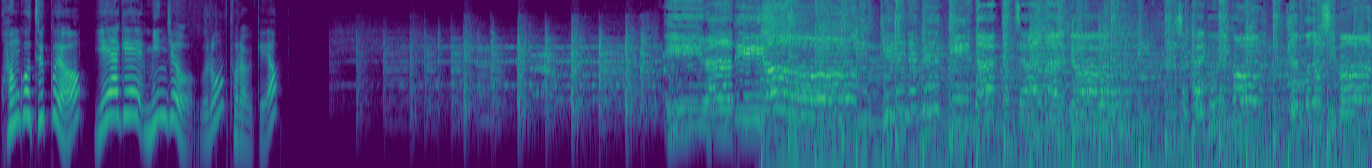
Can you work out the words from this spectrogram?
광고 듣고요. 예약의 민족으로 돌아올게요. 이 라디오 그냥 듣기나 깜짝마요 18910 대목원 50원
